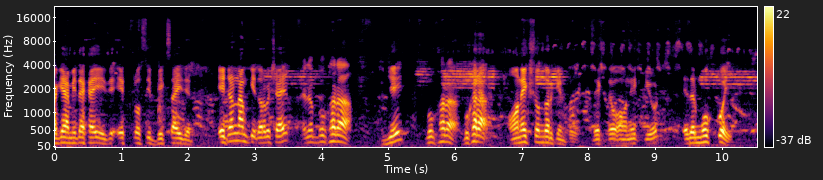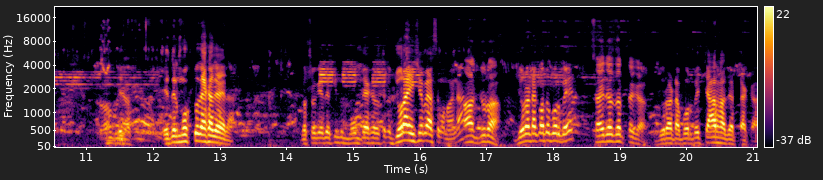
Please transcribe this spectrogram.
আগে আমি দেখাই এই যে এক্সক্লুসিভ বিগ সাইজের এটার নাম কি দরবেশ সাহেব? এটা বোখারা। জি বোখারা বুখারা অনেক সুন্দর কিন্তু দেখতে অনেক কিউট এদের মুখ কই? এদের মুখ তো দেখা যায় না। দর্শক এদের কিন্তু মুখ দেখা যাচ্ছে। জোড়া হিসেবে আছে মনে হয় না? আর জোড়া। জোড়াটা কত পড়বে? চার হাজার টাকা। জোড়াটা পড়বে চার হাজার টাকা।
